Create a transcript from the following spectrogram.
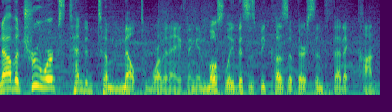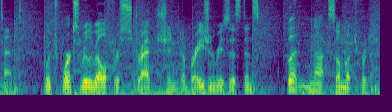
Now, the Truewerks tended to melt more than anything, and mostly this is because of their synthetic content, which works really well for stretch and abrasion resistance, but not so much for heat.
